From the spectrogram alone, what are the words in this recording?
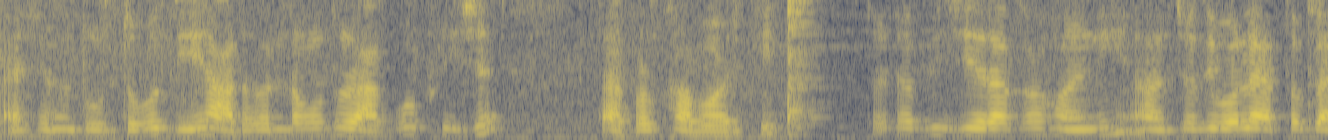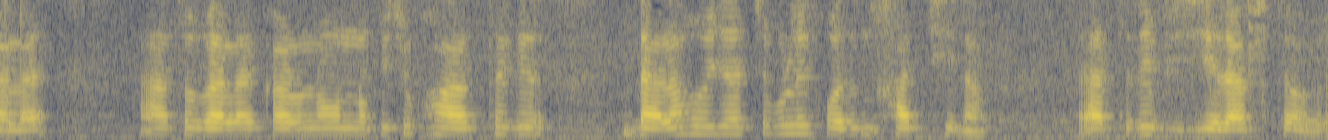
আর এখানে দুধ দেবো, দিয়ে আধা ঘণ্টা মতো রাখব ফ্রিজে, তারপর খাব আর কি। তো এটা ভিজিয়ে রাখা হয়নি, আর যদি বলে এত বেলায় এত বেলায় কারণে অন্য কিছু খাওয়ার থেকে বেলা হয়ে যাচ্ছে বলে কদিন খাচ্ছি না। রাত্রে ভিজিয়ে রাখতে হবে।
